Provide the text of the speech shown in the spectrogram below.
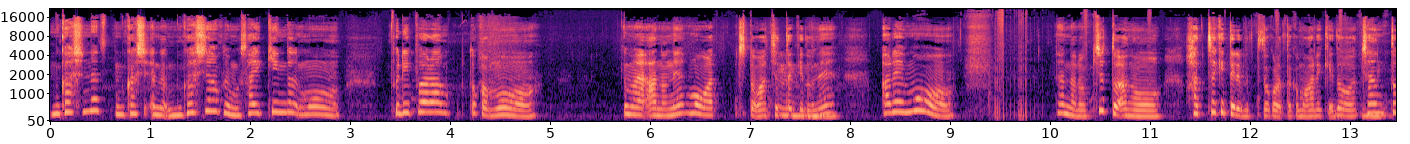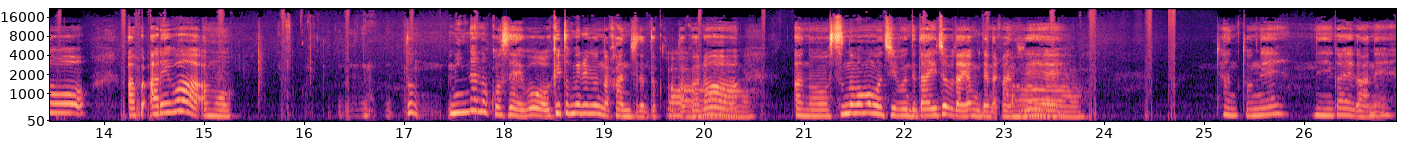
昔の昔あの昔じゃなくても最近だもうプリパラとかも今あのねもうわちょっと終わっちゃったけどね、あれもなんだろうちょっとあのはっちゃけてるところとかもあるけどちゃんと、ああれはあのどみんなの個性を受け止めるような感じだったことだからあのそのままの自分で大丈夫だよみたいな感じであちゃんとね願いがね。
